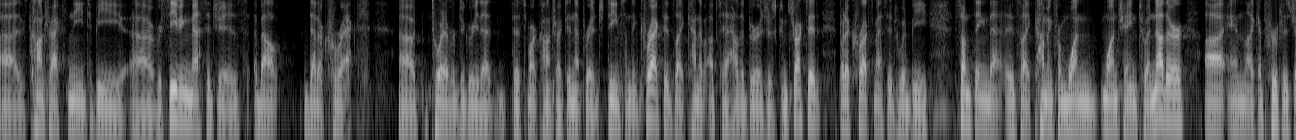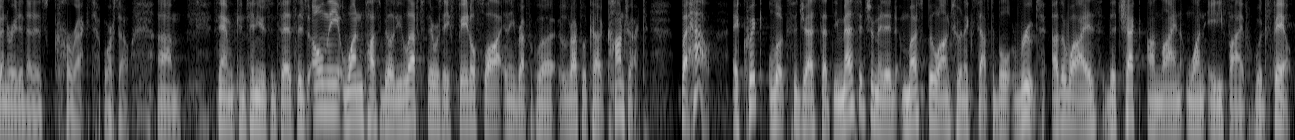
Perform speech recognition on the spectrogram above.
uh, contracts need to be uh, receiving messages about that are correct uh, to whatever degree that the smart contract in that bridge deems something correct. It's like kind of up to how the bridge is constructed. But a correct message would be something that is like coming from one one chain to another, uh, and like a proof is generated that is correct or so. Um, Sam continues and says, "There's only one possibility left. There was a fatal flaw in the replica replica contract, but how?" A quick look suggests that the message submitted must belong to an acceptable root. Otherwise, the check on line 185 would fail.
